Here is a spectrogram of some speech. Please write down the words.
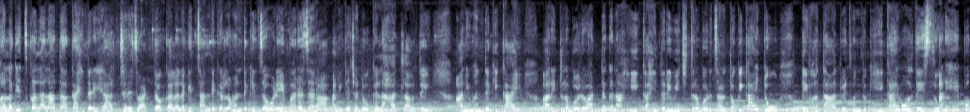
हा लगेच कलाला आता काहीतरी हे आश्चर्यच वाटतं. कला लगेच चांदेकरला म्हणते की जवळ ये बरं जरा. आणि त्याच्या डोक्याला हात लावते. आणि म्हणते की काय अरे तुला बरं वाटतं का नाही? काहीतरी विचित्र बरचाळतो की काय तू? तेव्हा आता अद्वैत म्हणतो की हे काय बोलतेस तू? आणि हे बघ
